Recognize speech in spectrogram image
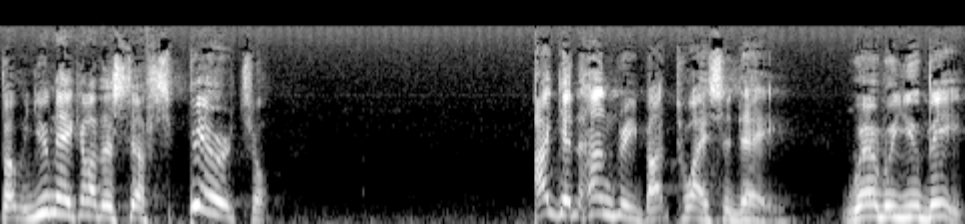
But when you make all this stuff spiritual, I get hungry about twice a day. Where will you be?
